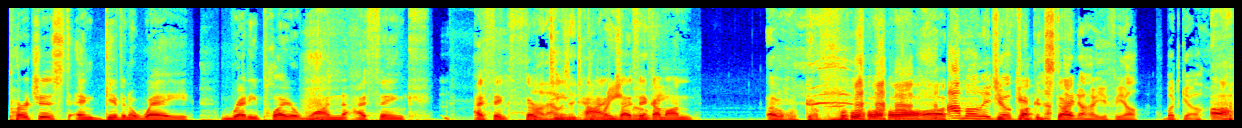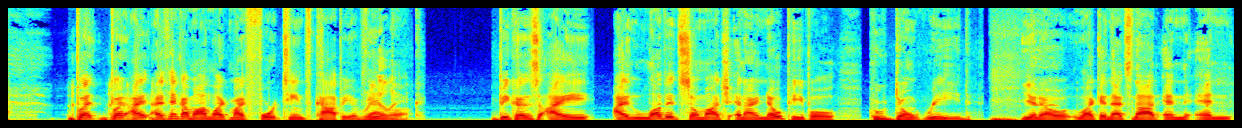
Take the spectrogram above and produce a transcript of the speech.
purchased and given away Ready Player One. I think, I think Oh, thirteen a times. I think I'm on. Oh god! I'm only joking. fucking start. I know how you feel, but go. but but I, I think I'm on like my 14th copy of Really? that book because I I love it so much, and I know people who don't read, you know, like, and that's not an an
